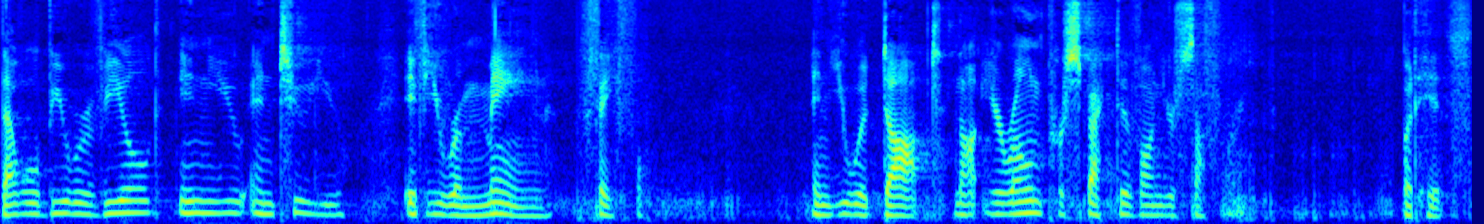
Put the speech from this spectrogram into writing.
that will be revealed in you and to you if you remain faithful and you adopt not your own perspective on your suffering, but His.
